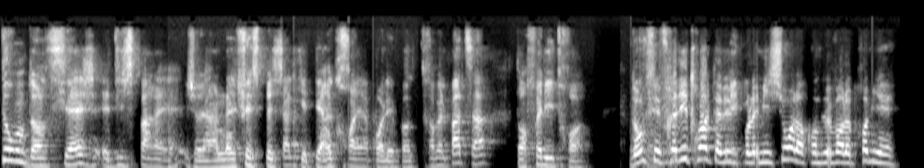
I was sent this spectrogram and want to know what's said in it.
tombe dans le siège et disparaît. J'ai un effet spécial qui était incroyable pour l'époque. Tu te rappelles pas de ça? Dans Freddy 3 Donc, c'est Freddy 3 que tu as vu pour l'émission alors qu'on devait voir le premier.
